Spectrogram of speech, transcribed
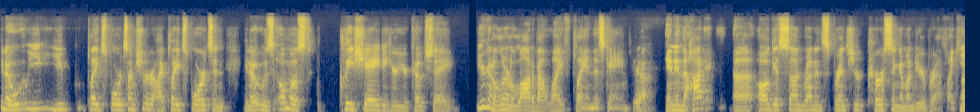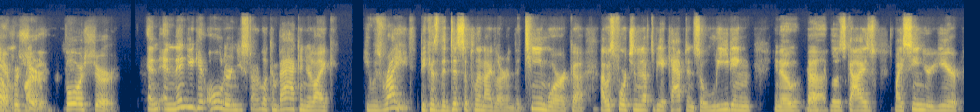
You know, you, you played sports, I'm sure. I played sports, and, you know, it was almost cliche to hear your coach say, you're going to learn a lot about life playing this game. Yeah. And in the hot uh, August sun running sprints, you're cursing them under your breath. Like, yeah, oh, for right. sure. For sure and and then you get older and you start looking back and you're like he was right because the discipline i learned the teamwork uh, i was fortunate enough to be a captain so leading you know yeah. uh, those guys my senior year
